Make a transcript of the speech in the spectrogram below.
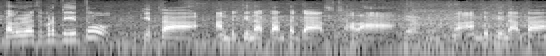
Kalau udah seperti itu kita ambil tindakan tegas salah, ya, ya. nggak ambil tindakan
